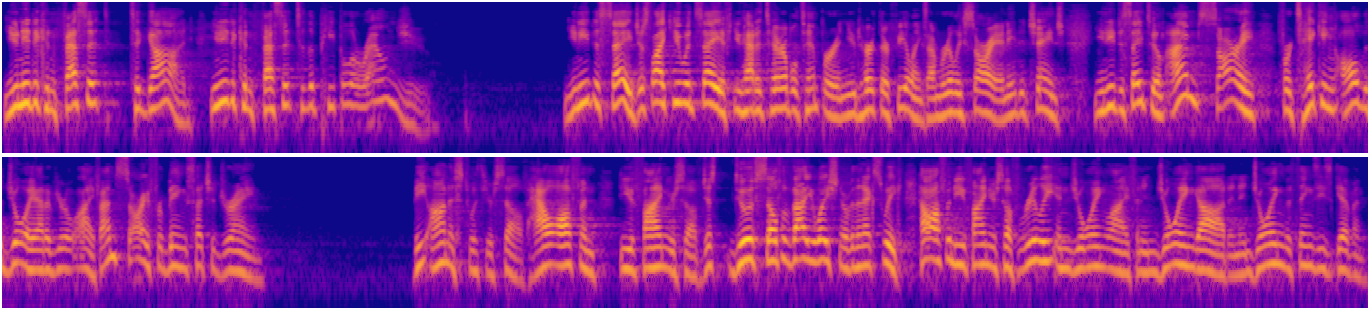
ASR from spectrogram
You need to confess it to God. You need to confess it to the people around you. You need to say, just like you would say if you had a terrible temper and you'd hurt their feelings, I'm really sorry, I need to change. You need to say to them, I'm sorry for taking all the joy out of your life. I'm sorry for being such a drain. Be honest with yourself. How often do you find yourself, just do a self evaluation over the next week. How often do you find yourself really enjoying life and enjoying God and enjoying the things He's given?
